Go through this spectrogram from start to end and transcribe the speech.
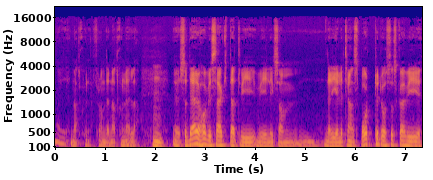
eh, nation, från det nationella. Mm. Eh, så där har vi sagt att vi, vi liksom, när det gäller transporter då så ska vi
